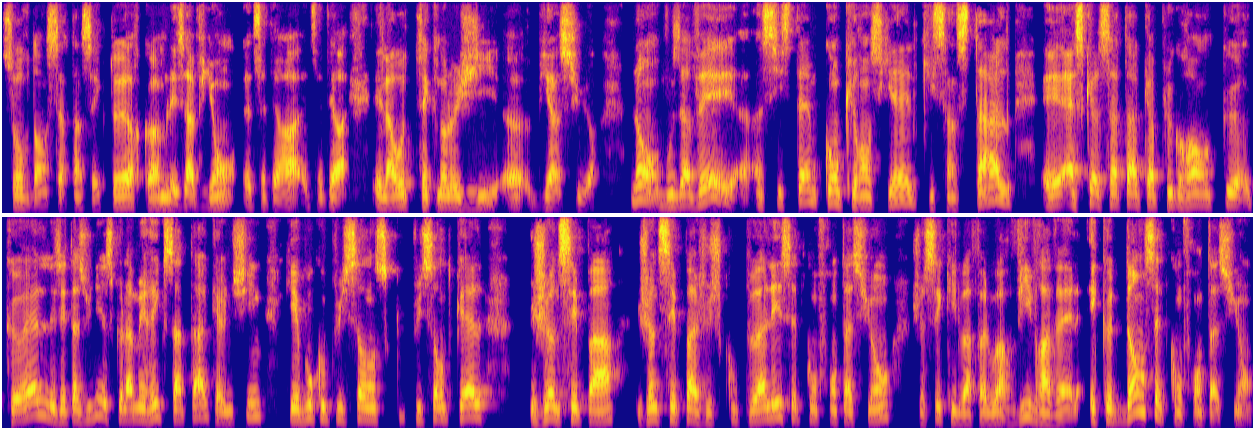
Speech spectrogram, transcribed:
sauf dans certains secteurs comme les avions, etc., etc. Et la haute technologie, euh, bien sûr. Non, vous avez un système concurrentiel qui s'installe. Et est-ce qu'elle s'attaque à plus grand que, que elle, les États-Unis? Est-ce que l'Amérique s'attaque à une Chine qui est beaucoup puissante, puissante qu'elle? Je ne sais pas, je ne sais pas jusqu'où peut aller cette confrontation, je sais qu'il va falloir vivre avec elle et que dans cette confrontation,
